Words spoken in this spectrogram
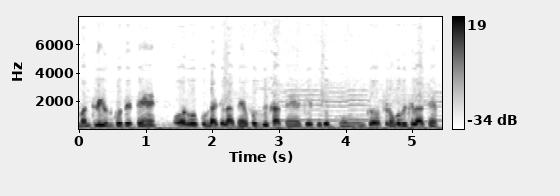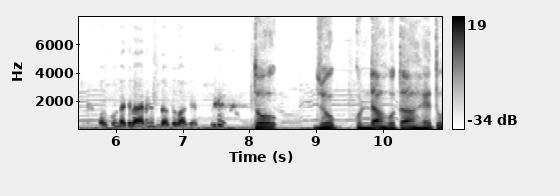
मंथली उनको देते हैं और वो कुंडा चलाते हैं। खुद भी खाते हैं केसी को उनको अफसरों को भी खिलाते हैं। और कुंडा चला रहे हैं दब दबा के तो जो कुंडा होता है तो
